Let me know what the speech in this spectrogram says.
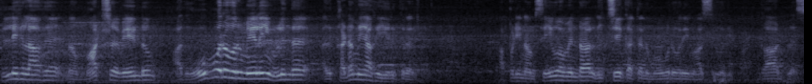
பிள்ளைகளாக நாம் மாற்ற வேண்டும். அது ஒவ்வொருவர் மேலேயும் விழுந்த அது கடமையாக இருக்கிறது. அப்படி நாம் செய்வோம் என்றால் நிச்சயம் கத்த நம்ம ஒவ்வொருவரையும் ஆசீர்வதிப்பார். காட் பிளஸ்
